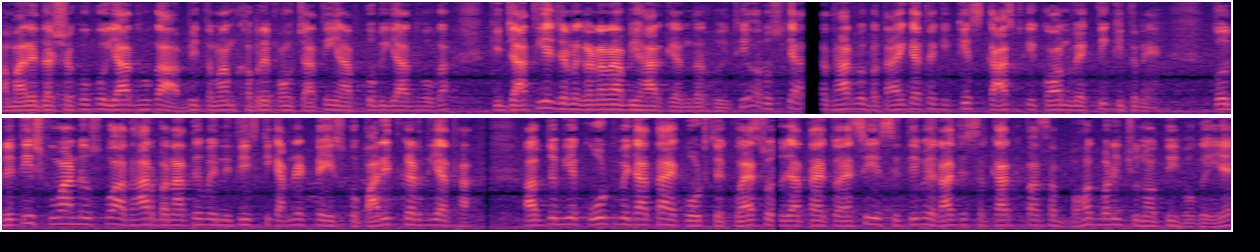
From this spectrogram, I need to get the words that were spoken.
हमारे दर्शकों को याद होगा, आप भी तमाम खबरें पहुँचाती हैं, आपको भी याद होगा कि जातीय जनगणना बिहार के अंदर हुई थी। और उसके आधार पर बताया गया था कि किस कास्ट के कौन व्यक्ति कितने हैं। तो नीतीश कुमार ने उसको आधार बनाते हुए नीतीश की कैबिनेट ने इसको पारित कर दिया था। अब जब ये कोर्ट में जाता है, कोर्ट से क्वेस्ट हो जाता है तो ऐसी स्थिति में राज्य सरकार के पास अब बहुत बड़ी चुनौती हो गई है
